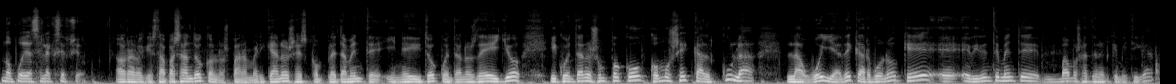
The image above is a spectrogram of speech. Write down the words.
no puede ser la excepción. Ahora, lo que está pasando con los Panamericanos es completamente inédito. Cuéntanos de ello y cuéntanos un poco cómo se calcula la huella de carbono que eh, evidentemente vamos a tener que mitigar.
